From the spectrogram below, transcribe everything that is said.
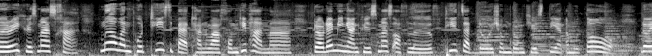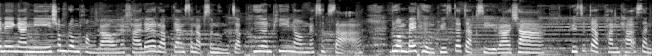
Merry Christmas ค่ะ เมื่อวันพุธที่ 18 ธันวาคมที่ผ่านมา เราได้มีงาน Christmas of Love ที่จัดโดยชมรมคริสเตียนอมุโต โดยในงานนี้ชมรมของเรานะคะได้รับการสนับสนุนจากเพื่อนพี่น้องนักศึกษา รวมไปถึงคริสตจักรศรีราชา ริสตจักรพันธสัญ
